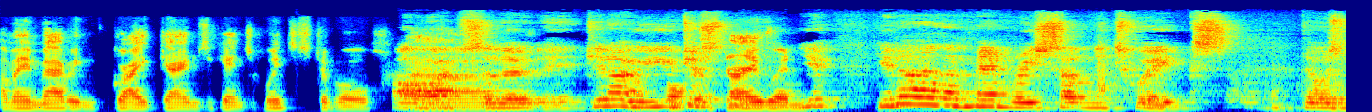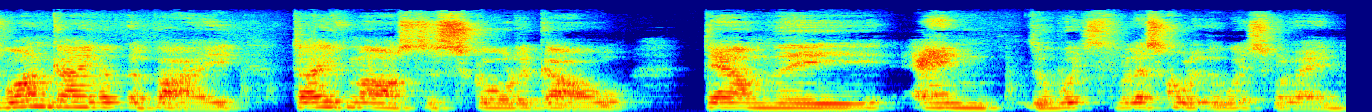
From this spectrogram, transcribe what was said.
I mean, having great games against Whitstable. Oh, um, absolutely. Do you know, you just when, you, you know how the memory suddenly twigs. There was one game at the Bay. Dave Masters scored a goal, down the end, the Whitstable, let's call it the Whitstable end,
